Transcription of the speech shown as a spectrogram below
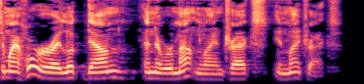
to my horror, I looked down and there were mountain lion tracks in my tracks.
